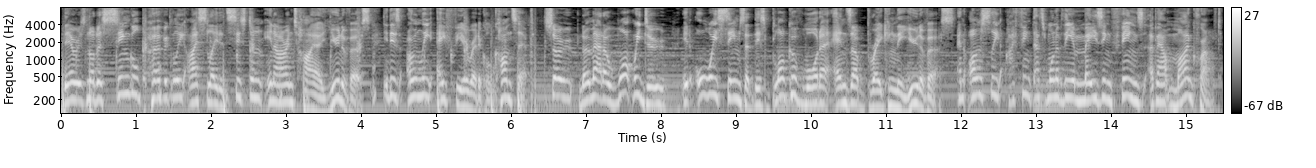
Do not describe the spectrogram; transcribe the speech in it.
there is not a single perfectly isolated system in our entire universe. It is only a theoretical concept. So, no matter what we do, it always seems that this block of water ends up breaking the universe. And honestly, I think that's one of the amazing amazing things about Minecraft.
